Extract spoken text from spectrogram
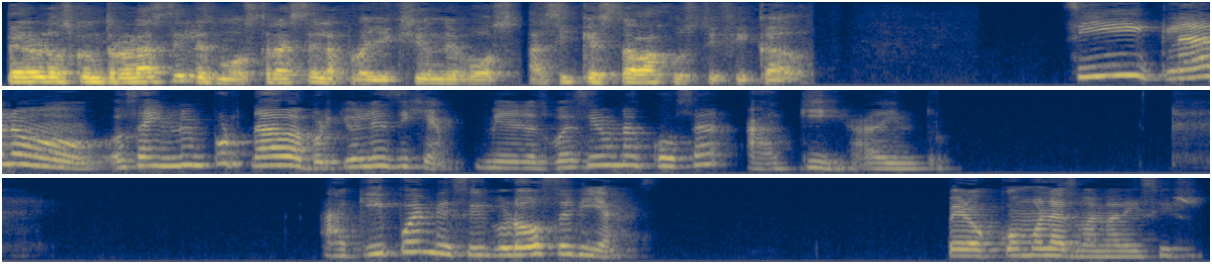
pero los controlaste y les mostraste la proyección de voz, así que estaba justificado. Sí, claro. O sea, y no importaba, porque yo les dije, miren, les voy a decir una cosa aquí, adentro. Aquí pueden decir groserías, pero ¿cómo las van a decir?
